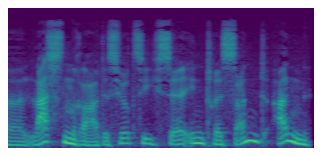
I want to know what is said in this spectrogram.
äh, Lastenrad. Es hört sich sehr interessant an.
